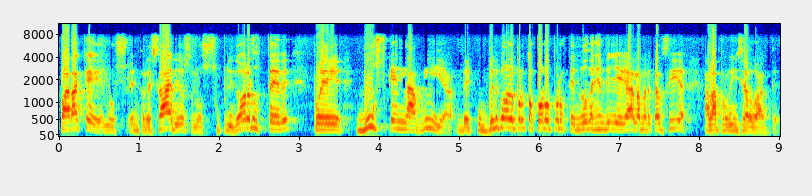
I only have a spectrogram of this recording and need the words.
para que los empresarios, los suplidores de ustedes, pues busquen la vía de cumplir con el protocolo, pero que no dejen de llegar la mercancía a la provincia de Duarte.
